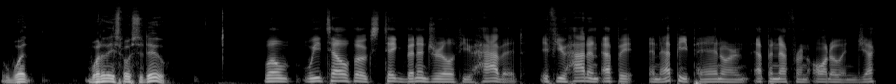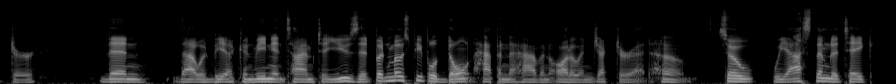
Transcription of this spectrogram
What what are they supposed to do? Well, we tell folks take Benadryl if you have it. If you had an epi an EpiPen or an epinephrine auto injector, then that would be a convenient time to use it. But most people don't happen to have an auto injector at home. So we ask them to take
